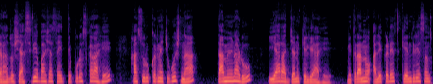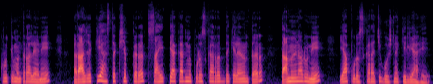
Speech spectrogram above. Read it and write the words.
तर हा जो शास्त्रीय भाषा साहित्य पुरस्कार आहे हा सुरू करण्याची घोषणा तामिळनाडू या राज्यानं केली आहे. मित्रांनो अलीकडेच केंद्रीय संस्कृती मंत्रालयाने राजकीय हस्तक्षेप करत साहित्य अकादमी पुरस्कार रद्द केल्यानंतर तामिळनाडूने या पुरस्काराची घोषणा केली आहे.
